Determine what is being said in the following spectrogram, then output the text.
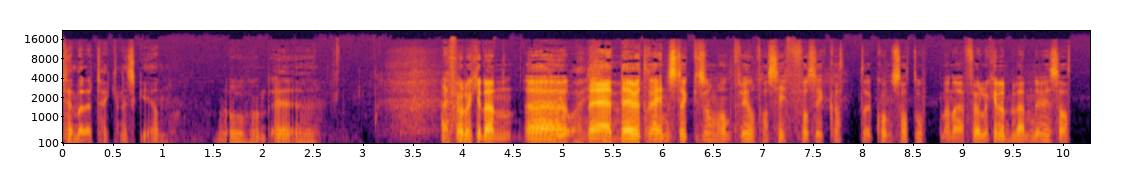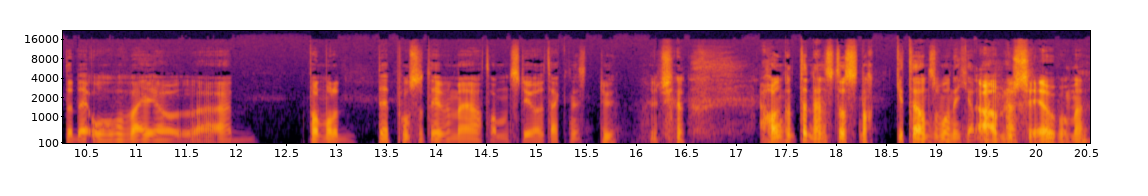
til med det tekniske igjen. Oh, det Jeg føler ikke den... uh, det, er, det er jo et regnstykke som han fyren fra Siffer sikkert eh, kunne satt opp, men jeg føler ikke nødvendigvis at det overveier uh, på en måte det positive med at han styrer teknisk. Du, unnskyld. Jeg har en tendens til å snakke til han som han ikke kjenner. Ja, men du ser jo på meg.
